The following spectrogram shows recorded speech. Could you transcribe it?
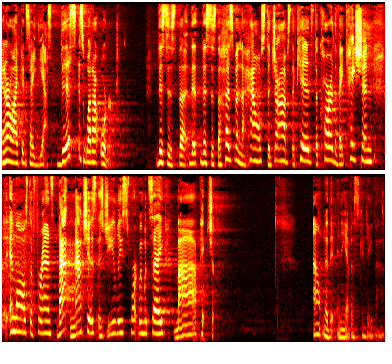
in our life can say, Yes, this is what I ordered? This is the, the, this is the husband, the house, the jobs, the kids, the car, the vacation, the in-laws, the friends. That matches, as Julie Swartman would say, my picture. I don't know that any of us can do that.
